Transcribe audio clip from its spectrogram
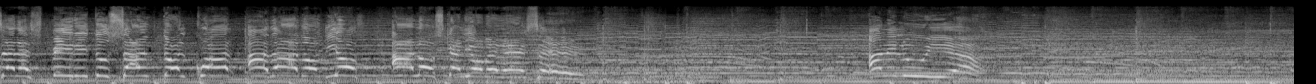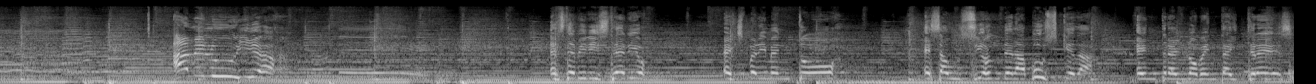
Es el Espíritu Santo el cual ha dado Dios a los que le obedecen. Aleluya. Aleluya. Este ministerio experimentó esa unción de la búsqueda entre el 93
